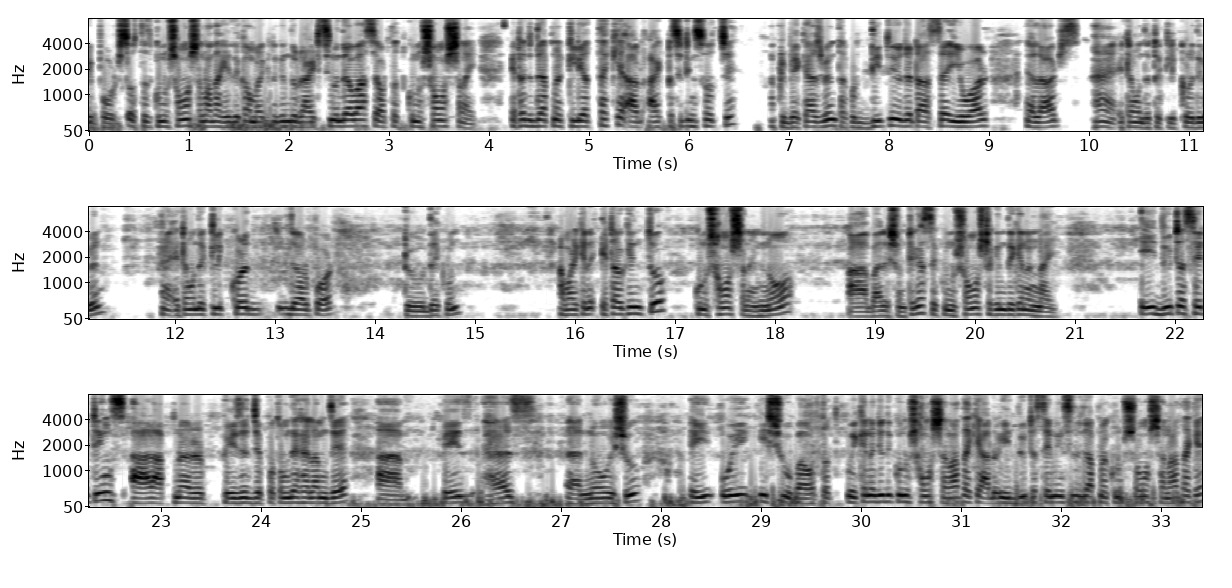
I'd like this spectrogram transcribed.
রিপোর্টস অর্থাৎ কোনো সমস্যা না থাকে। দেখো, আমার এখানে কিন্তু রাইট চিহ্ন দেওয়া আছে, অর্থাৎ কোনো সমস্যা নাই। এটা যদি আপনার ক্লিয়ার থাকে, আর আরেকটা সেটিংস হচ্ছে, আপনি বেঁকে আসবেন, তারপর দ্বিতীয় যেটা আছে ইউ আর অ্যালার্টস হ্যাঁ এটার মধ্যে একটা ক্লিক করে দিবেন। হ্যাঁ এটার মধ্যে ক্লিক করে দেওয়ার পর একটু দেখুন, আমার এখানে এটাও কিন্তু কোনো সমস্যা নাই নো ভাইলেশন ঠিক আছে? কোনো সমস্যা কিন্তু এখানে নাই। এই দুইটা সেটিংস আর আপনার পেজের যে প্রথম দেখালাম যে পেজ হ্যাজ নো ইস্যু এই, ওই ইস্যু বা অর্থাৎ ওইখানে যদি কোনো সমস্যা না থাকে, আর এই দুইটা সেটিংসে যদি আপনার কোনো সমস্যা না থাকে,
